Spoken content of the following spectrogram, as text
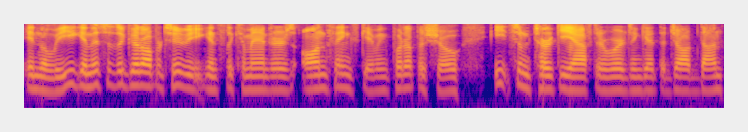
in the league, and this is a good opportunity against the Commanders on Thanksgiving. Put up a show, eat some turkey afterwards, and get the job done.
